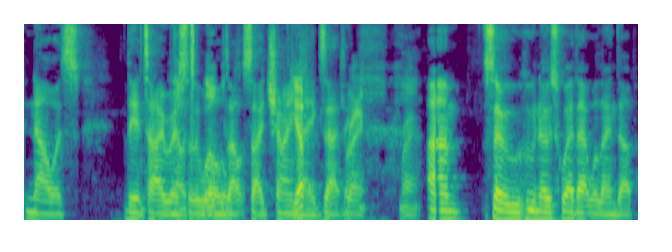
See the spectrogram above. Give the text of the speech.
Now it's the entire rest of the global. world outside China. Yep. Exactly. Right. Right. Um, so who knows where that will end up?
